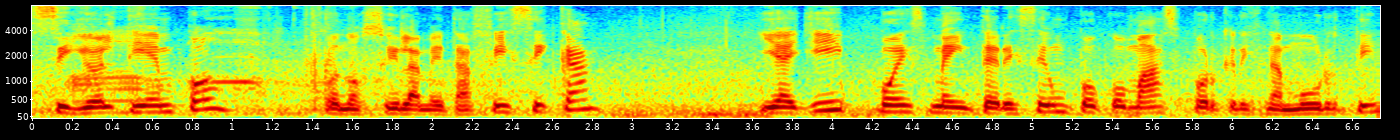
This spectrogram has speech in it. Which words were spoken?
Siguió el tiempo, conocí la metafísica y allí pues me interesé un poco más por Krishnamurti.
